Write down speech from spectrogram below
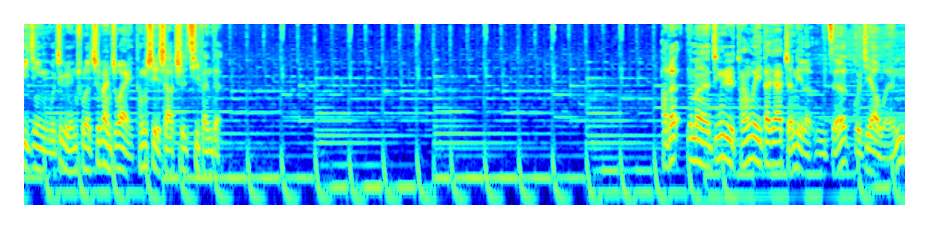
毕竟我这个人除了吃饭之外，同时也是要吃气氛的。好的，那么今日团为大家整理了五则国际要闻。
